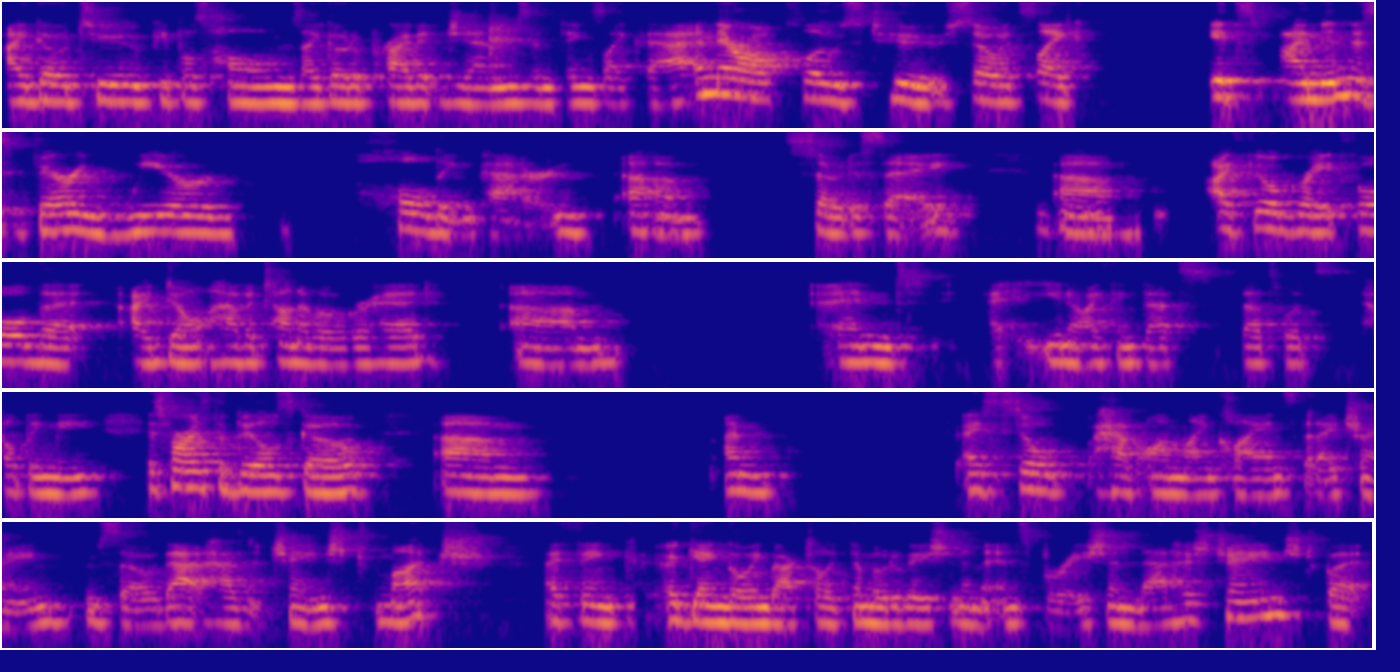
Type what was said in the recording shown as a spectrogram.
I go to people's homes, I go to private gyms and things like that, and they're all closed too. So it's like, it's I'm in this very weird holding pattern, um, so to say. Mm-hmm. Um, I feel grateful that I don't have a ton of overhead, um, and you know I think that's that's what's helping me as far as the bills go. Um, I'm I still have online clients that I train, and so that hasn't changed much. I think again going back to like the motivation and the inspiration that has changed, but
